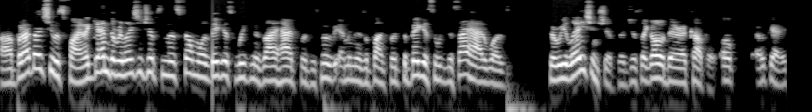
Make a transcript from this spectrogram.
Uh, but I thought she was fine. Again, the relationships in this film was the biggest weakness I had for this movie. I mean, there's a bunch, but the biggest weakness I had was the relationships. They're just like, oh, they're a couple. Oh, okay.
